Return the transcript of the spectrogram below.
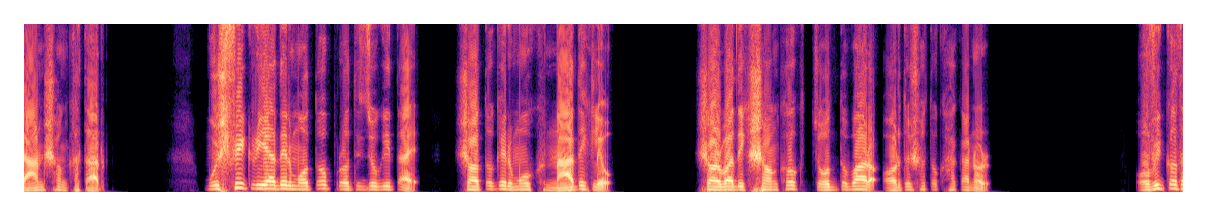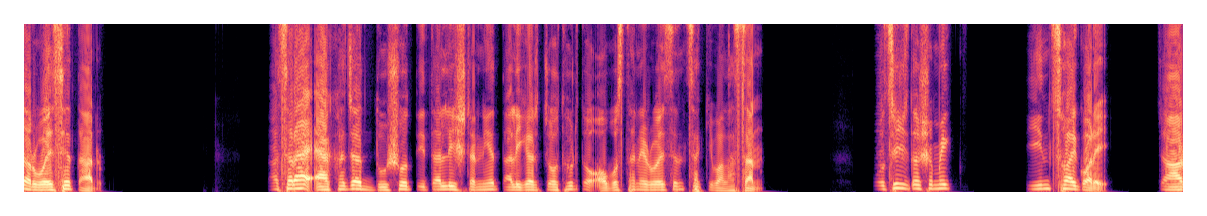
রান সংখ্যা তার। মুশফিক রিয়াদের মতো প্রতিযোগিতায় শতকের মুখ না দেখলেও সর্বাধিক সংখ্যক চোদ্দ বার অর্ধশতক হাঁকানোর অভিজ্ঞতা রয়েছে তার। তাছাড়া এক হাজার দুশো তেতাল্লিশটা নিয়ে তালিকার চতুর্থ অবস্থানে রয়েছেন সাকিব আল হাসান। পঁচিশ দশমিক তিন ছয় করে চার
